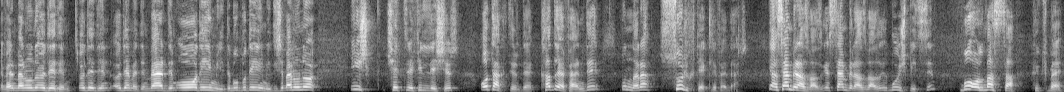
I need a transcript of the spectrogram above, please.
Efendim ben onu ödedim, ödedin, ödemedim, verdim. O değil miydi, bu bu değil miydi? İşte ben onu iş çetrefilleşir. O takdirde kadı efendi bunlara sulh teklif eder. Ya sen biraz vazgeç, sen biraz vazgeç, bu iş bitsin. Bu olmazsa hükme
